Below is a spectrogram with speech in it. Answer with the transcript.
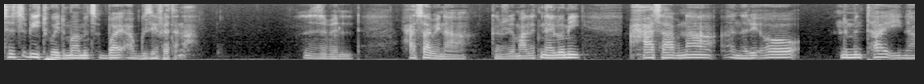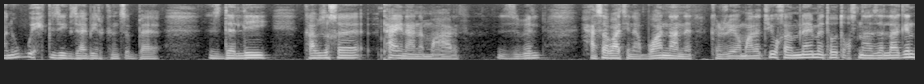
ትፅቢት ወይ ድማ ምፅባይ ኣብ ግዜ ፈተና ዝብል ሓሳብ ኢና ክንሪኦ ማለት ናይ ሎሚ ሓሳብና ንሪኦ ንምንታይ ኢና ነዊሕ ግዜ እግዚኣብሔር ክንጽበ ዝደሊ ካብዚኸ እንታይ ኢና ንመሃር ዝብል ሓሳባት ኢና ብዋናነት ክንሪኦ ማለት እዩ ከም ናይ መእተዊ ጥቕስና ዘላ ግን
